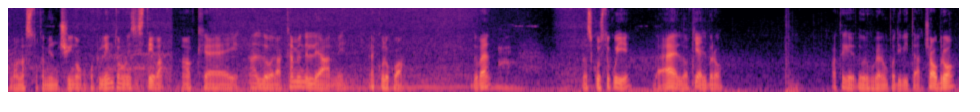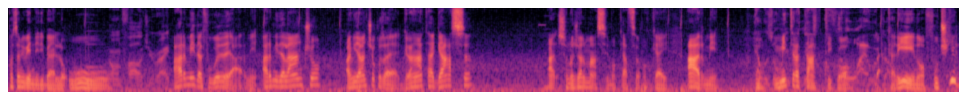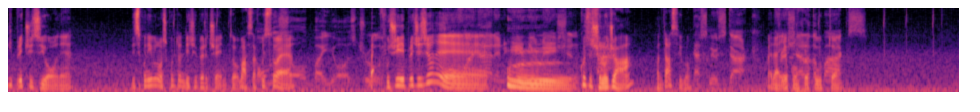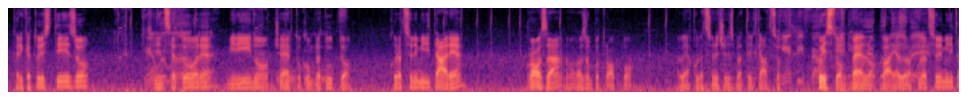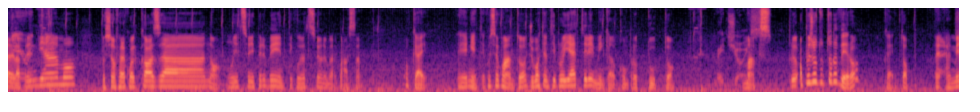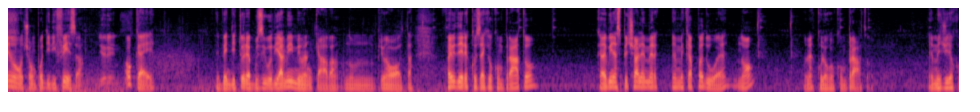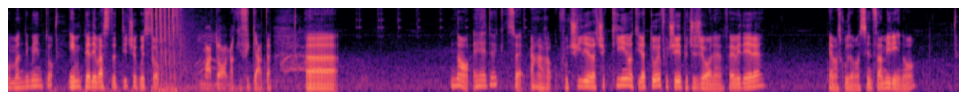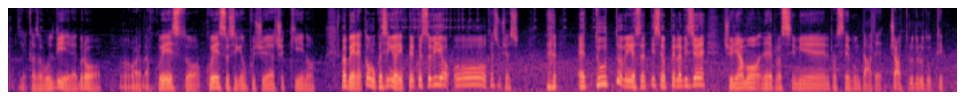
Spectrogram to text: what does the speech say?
Madonna, sto camioncino un po' più lento non esisteva Ok, allora, camion delle armi Eccolo qua Dov'è? Nascosto qui? Bello, chi è il bro? A parte che devo recuperare un po' di vita. Ciao bro, cosa mi vendi di bello? Uh. Armi dal fuoco delle armi. Armi da lancio. Armi da lancio cos'è? Granata a gas? Ah, sono già al massimo, cazzo, ok. Armi. Uh, Mitra tattico. Beh, carino. Fucile di precisione. Disponibile uno sconto del 10% Basta, questo è? Beh, fucile di precisione uh, Questo ce l'ho già? Fantastico. Beh dai, io compro tutto. Caricatore esteso Silenziatore Mirino Certo, compra tutto. Colazione militare? Rosa? No, rosa è un po' troppo. Vabbè, a colazione ce ne sbatte il cazzo. Questo, bello. Vai, allora, colazione militare la prendiamo. Possiamo fare qualcosa? No, munizioni per 20 Colazione, beh, basta. Ok. E niente, questo è quanto? Giubbotti antiproiettili? Minchia, lo compro tutto Max. Ho preso tutto davvero? Ok, top. Eh, Almeno c'ho un po' di difesa. Ok. Il venditore abusivo di armi mi mancava non, Prima volta. Fai vedere cos'è che ho comprato? Carabina speciale MR MK2? No. Non è quello che ho comprato. MG da comandamento Empia devastatrice Questo Madonna che figata. Uh, No, eh, dove cazzo è? Ah, fucile da cecchino, tiratore, fucile di precisione. Fai vedere eh ma scusa ma senza mirino? Che cosa vuol dire bro? No guarda questo Questo sì che è un fucile a cecchino Va bene comunque signori per questo video Oh che è successo? è tutto Vi ringrazio tantissimo per la visione Ci vediamo nelle prossime, nelle prossime puntate Ciao a tutti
